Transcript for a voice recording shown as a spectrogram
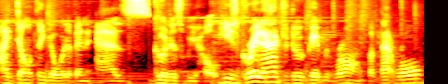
I don't think it would have been as good as we hope. He's a great actor, don't get me wrong, but that role,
